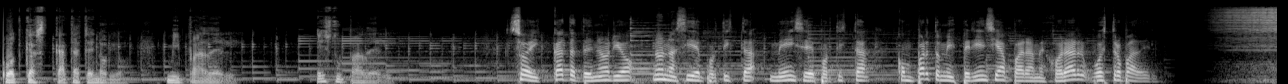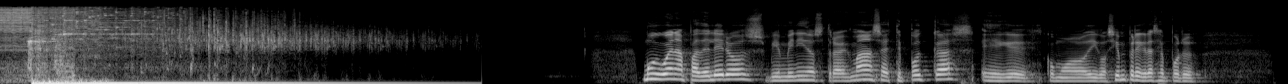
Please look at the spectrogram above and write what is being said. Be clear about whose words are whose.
Speaker 1: Podcast Cata Tenorio, mi padel. Es tu padel.
Speaker 2: Soy Cata Tenorio, no nací deportista, me hice deportista, comparto mi experiencia para mejorar vuestro padel. Muy buenas padeleros, bienvenidos otra vez más a este podcast. Eh, como digo siempre, gracias por,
